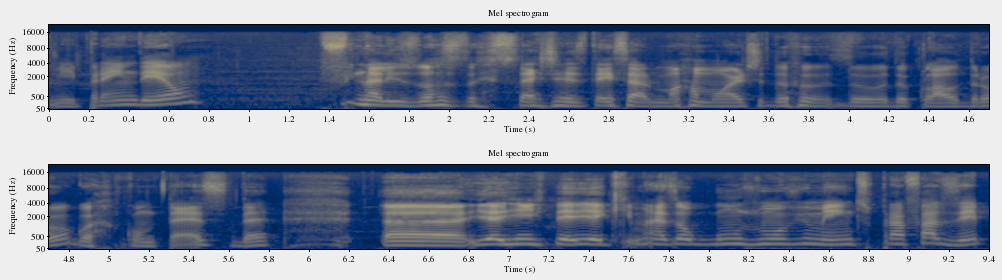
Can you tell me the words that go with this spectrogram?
Me prendeu. Finalizou os 7 de resistência à morte do, do, do Claudrogo. Acontece, né? Uh, e a gente teria aqui mais alguns movimentos pra fazer.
